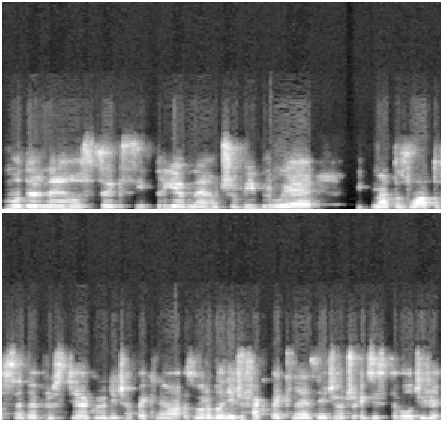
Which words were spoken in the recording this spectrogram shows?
moderného, sexy, príjemného, čo vibruje, má to zlato v sebe, proste ako do niečoho pekného. A sme urobili niečo fakt pekné z niečoho, čo existovalo. Čiže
